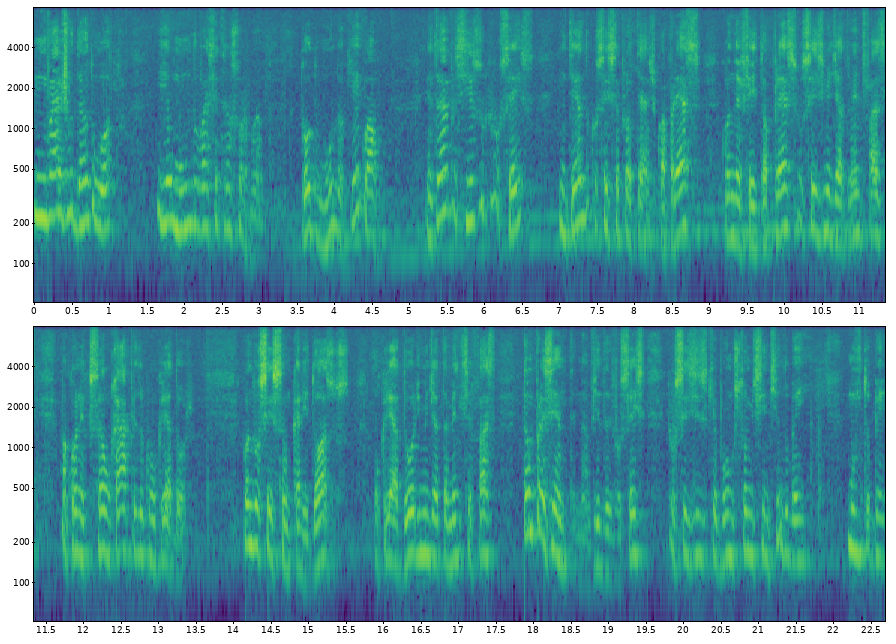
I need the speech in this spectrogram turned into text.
um vai ajudando o outro, e o mundo vai se transformando. Todo mundo aqui é igual. Então é preciso que vocês entendam que vocês se protegem com a prece, quando é feita a prece, vocês imediatamente fazem uma conexão rápida com o Criador. Quando vocês são caridosos, o Criador imediatamente se faz tão presente na vida de vocês que vocês dizem que é bom, estou me sentindo bem, muito bem,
